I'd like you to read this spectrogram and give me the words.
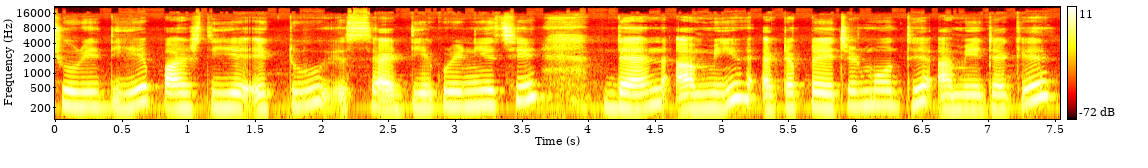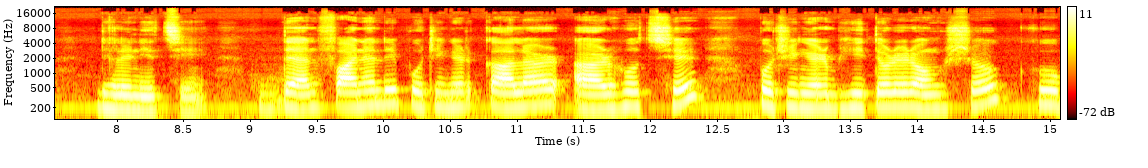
ছুরি দিয়ে, পাশ দিয়ে একটু সাইড দিয়ে করে নিয়েছি। দেন আমি একটা প্লেটের মধ্যে আমি এটাকে ঢেলে নিচ্ছি। দেন ফাইনালি পুটিংয়ের কালার আর হচ্ছে পুটিংয়ের ভিতরের অংশ খুব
